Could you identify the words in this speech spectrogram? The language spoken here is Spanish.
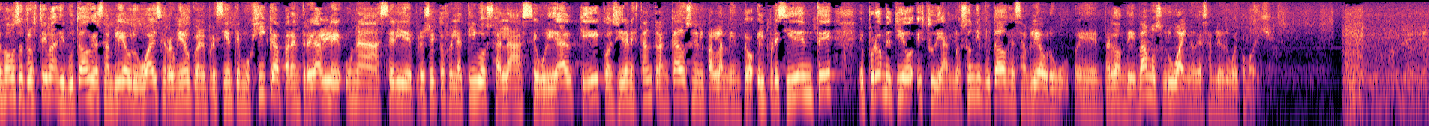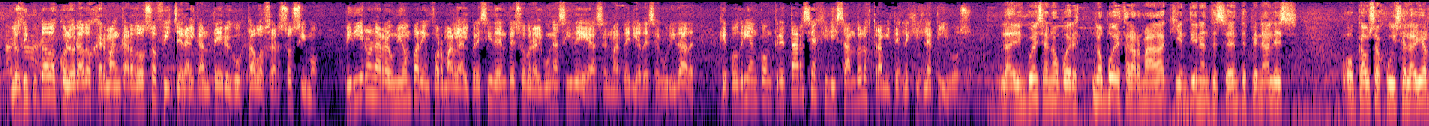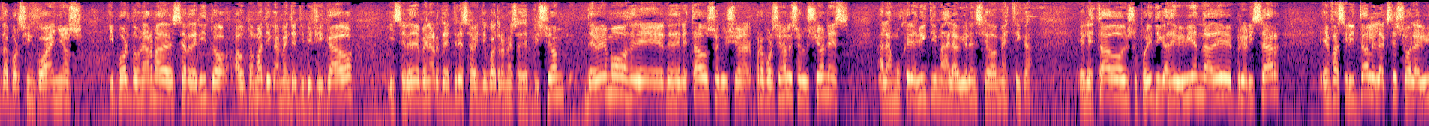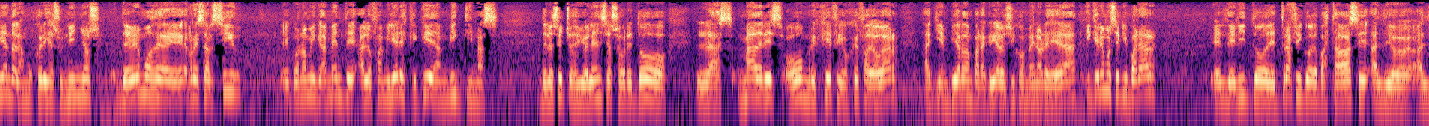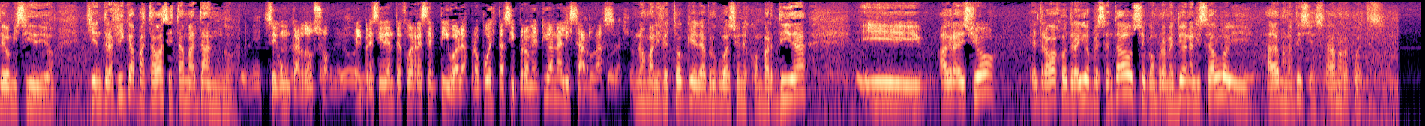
Nos vamos a otros temas. Diputados de Asamblea Uruguay se reunieron con el presidente Mujica para entregarle una serie de proyectos relativos a la seguridad que consideran están trancados en el Parlamento. El presidente eh, prometió estudiarlos. Son diputados de Asamblea Uruguay, eh, perdón, de Vamos Uruguay, no de Asamblea Uruguay, como dije. Los diputados colorados Germán Cardoso, Fitzgerald Cantero y Gustavo Cersósimo pidieron la reunión para informarle al presidente sobre algunas ideas en materia de seguridad que podrían concretarse agilizando los trámites legislativos. La delincuencia no puede, no puede estar armada. Quien tiene antecedentes penales o causa judicial abierta por cinco años y porta un arma debe ser delito automáticamente tipificado y se le debe penar de 3 a 24 meses de prisión. Debemos desde el Estado proporcionarle soluciones a las mujeres víctimas de la violencia doméstica. El Estado en sus políticas de vivienda debe priorizar en facilitarle el acceso a la vivienda a las mujeres y a sus niños. Debemos de resarcir económicamente a los familiares que quedan víctimas de los hechos de violencia, sobre todo las madres o hombres jefes o jefas de hogar a quien pierdan para criar a los hijos menores de edad. Y queremos equiparar el delito de tráfico de pasta base al de, al de homicidio. Quien trafica pasta base está matando. Según Cardoso, el presidente fue receptivo a las propuestas y prometió analizarlas. Nos manifestó que la preocupación es compartida y agradeció el trabajo traído presentado, se comprometió a analizarlo y a darnos noticias, a darnos respuestas.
